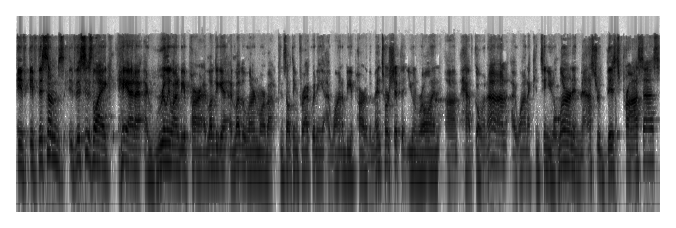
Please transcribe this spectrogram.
if if this comes if this is like hey Ed, I, I really want to be a part i'd love to get i'd love to learn more about consulting for equity. I want to be a part of the mentorship that you and roland um, have going on. I want to continue to learn and master this process.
